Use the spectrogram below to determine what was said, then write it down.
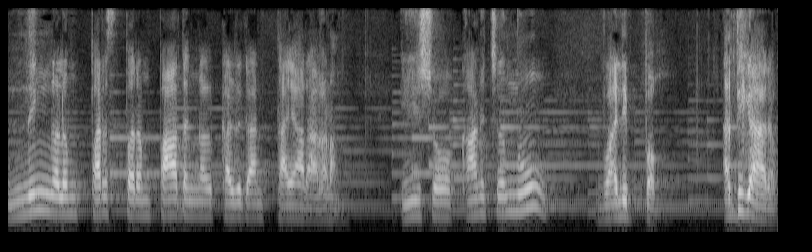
നിങ്ങളും പരസ്പരം പാദങ്ങൾ കഴുകാൻ തയ്യാറാകണം. ഈശോ കാണിച്ചു തന്നു വലിപ്പം. അധികാരം.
